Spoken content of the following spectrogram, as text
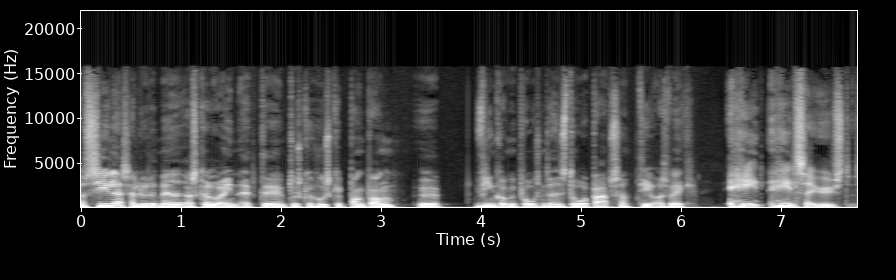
og Silas har lyttet med og skriver ind, at øh, du skal huske bonbon, øh, vingummiposen, der hedder Store Babser, de er også væk. Helt, helt seriøst.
